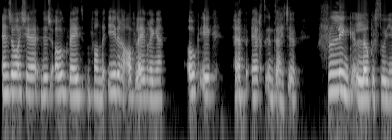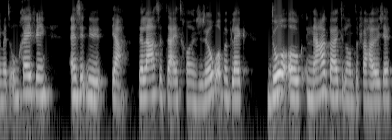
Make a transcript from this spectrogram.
En zoals je dus ook weet van de eerdere afleveringen, ook ik heb echt een tijdje flink lopen stoeien met de omgeving. En zit nu ja, de laatste tijd gewoon zo op mijn plek. Door ook naar het buitenland te verhuizen.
